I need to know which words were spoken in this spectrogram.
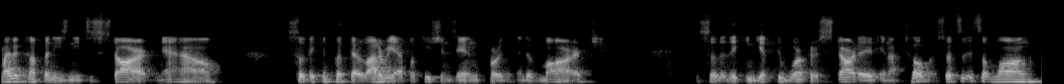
Private companies need to start now so they can put their lottery applications in for the end of March so that they can get the workers started in October. So it's, it's a long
